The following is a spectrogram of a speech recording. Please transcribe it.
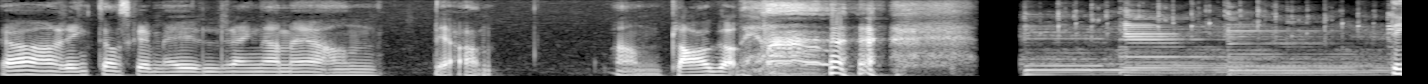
Ja, han ringte, han skrev mail, regner jeg med. Han, ja, han, han plaga dem. det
